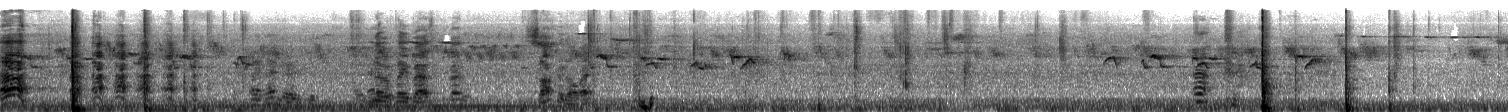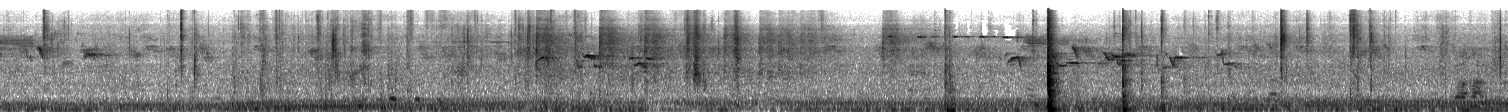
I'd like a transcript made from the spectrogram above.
I never played basketball. Soccer though, right? Home.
